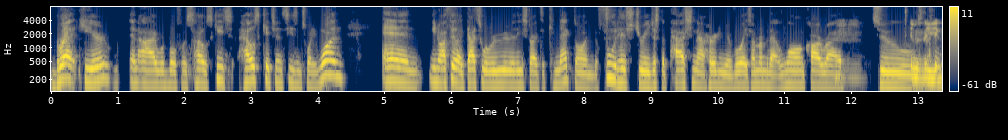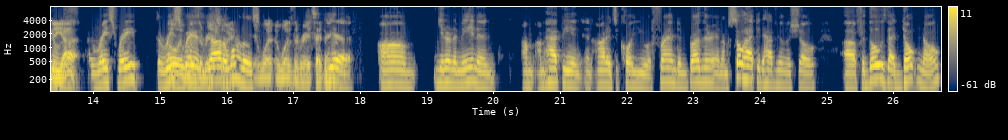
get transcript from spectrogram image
Brett here and I were both with Hell's Kitchen, Hell's Kitchen season 21. And, you know, I feel like that's where we really start to connect on the food history, just the passion that I heard in your voice. I remember that long car ride Mhm. to, It was the the was yacht. a race race, the Oh, was or the the yacht or one of those. It was it was the race, I think. Yeah. Um, you know what I mean? And I'm I'm happy and, and honored to call you a friend and brother, and I'm so happy to have you on the show. Uh, for those that don't know,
